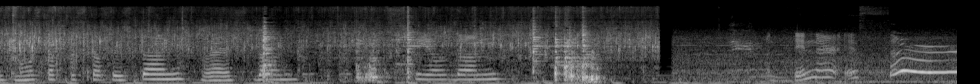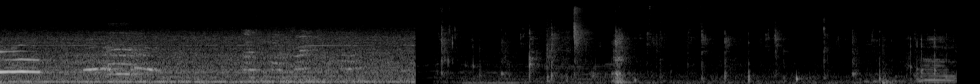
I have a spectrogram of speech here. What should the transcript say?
most of the stuff is done. Rice done, seal done. Dinner is served. Um,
